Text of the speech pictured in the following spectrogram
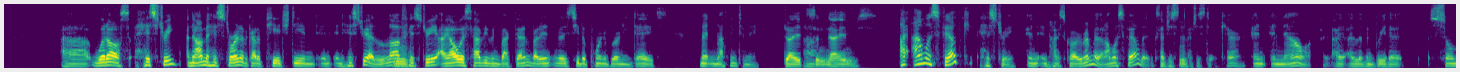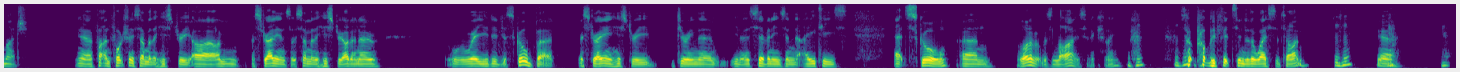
Uh, what else? History. And I'm a historian. I've got a PhD in in, in history. I love mm. history. I always have, even back then. But I didn't really see the point of learning dates. It meant nothing to me. Dates uh, and names. I, I almost failed history in, in high school. I remember that. I almost failed it because I just mm. I just didn't care. And and now I, I live and breathe it so much. Yeah, unfortunately, some of the history. Uh, I'm Australian, so some of the history I don't know where you did your school, but Australian history during the you know 70s and 80s at school, um, a lot of it was lies actually. Mm-hmm. Mm-hmm. so it probably fits into the waste of time. Mm-hmm. Yeah. yeah. yeah.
